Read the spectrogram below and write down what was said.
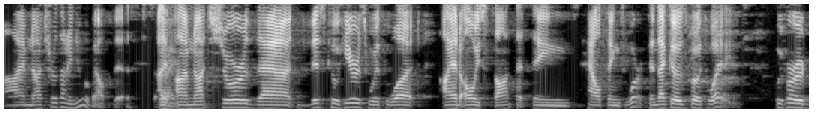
I'm not sure that I knew about this. Right. I, I'm not sure that this coheres with what I had always thought that things, how things worked. And that goes both ways. We've heard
